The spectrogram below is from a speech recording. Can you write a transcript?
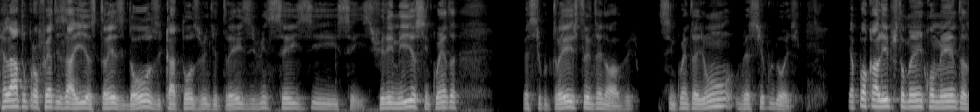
Relata o profeta Isaías 13, 12, 14, 23 e 26 e 6. Jeremias 50, versículo 3, 39. 51, versículo 2. E Apocalipse também comenta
